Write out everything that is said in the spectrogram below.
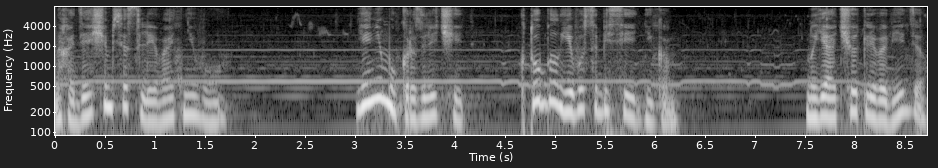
находящимся слева от него. Я не мог различить, кто был его собеседником, но я отчетливо видел,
